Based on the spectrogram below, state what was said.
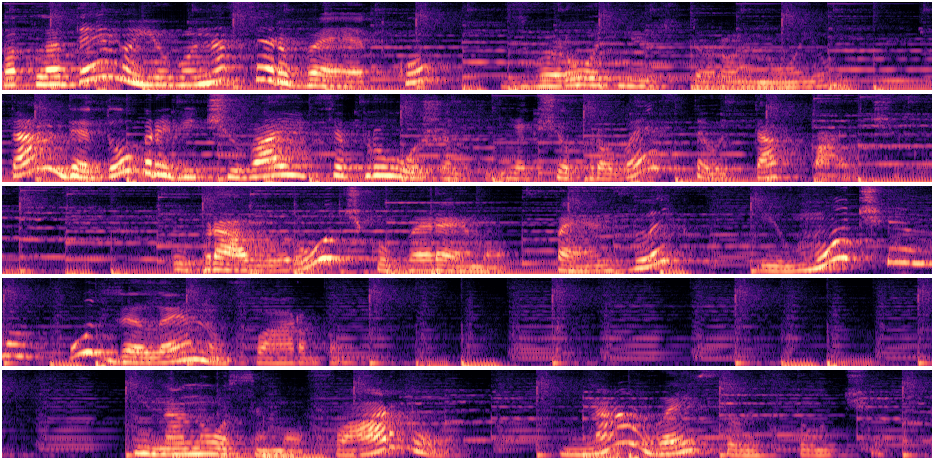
покладемо його на серветку зворотньою стороною, там, де добре відчуваються прожилки, якщо провести ось так пальчиком. У праву ручку беремо пензлик і вмочуємо у зелену фарбу. І наносимо фарбу на весь листочок.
